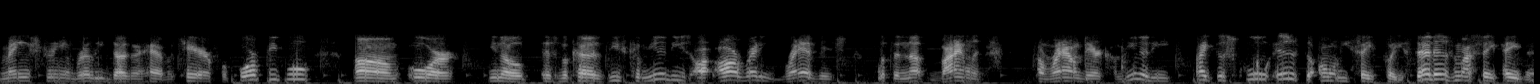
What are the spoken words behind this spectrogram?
mainstream really doesn't have a care for poor people, um, or you know, it's because these communities are already ravaged with enough violence around their community, like the school is the only safe place. That is my safe haven.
